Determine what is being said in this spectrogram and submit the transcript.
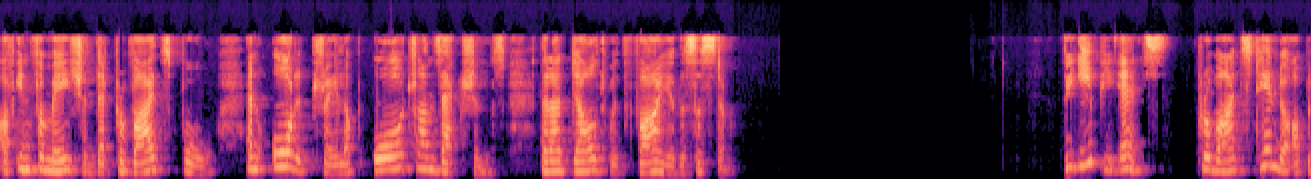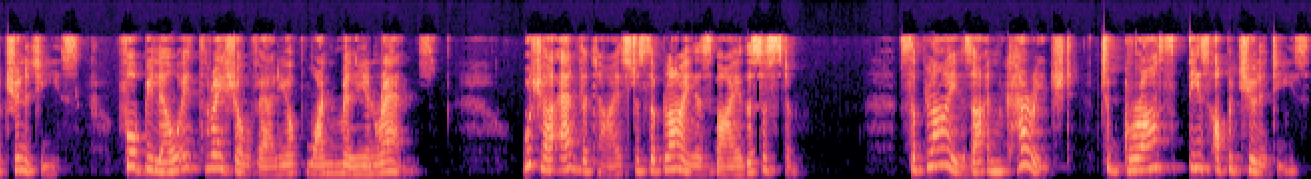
of information that provides for an audit trail of all transactions that are dealt with via the system. The EPS provides tender opportunities for below a threshold value of 1 million rands, which are advertised to suppliers via the system. Suppliers are encouraged to grasp these opportunities,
